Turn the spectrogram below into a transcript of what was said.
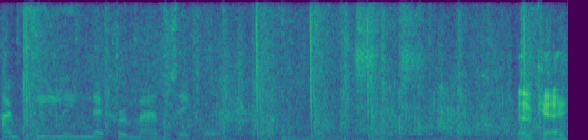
I'm feeling necromantical. Okay.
